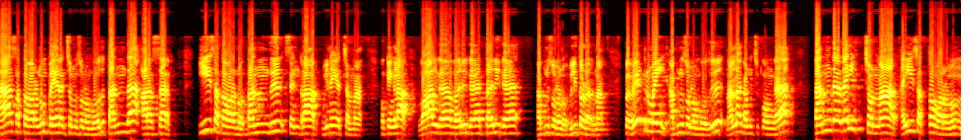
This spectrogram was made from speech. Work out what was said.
அ சத்தம் வரணும் பெயரச்சம் சொல்லும்போது தந்த அரசர். ஈ சத்தம் வரணும் தந்து சென்றார் வினையச்சம்னா. ஓகேங்களா? வாழ்க வருக தருக அப்படின்னு சொல்லணும் விழித்தொடர்னா. இப்ப வேற்றுமை அப்படின்னு சொல்லும் போது நல்லா கவனிச்சுக்கோங்க. தந்ததை சொன்னார் ஐ சத்தம் வரணும்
